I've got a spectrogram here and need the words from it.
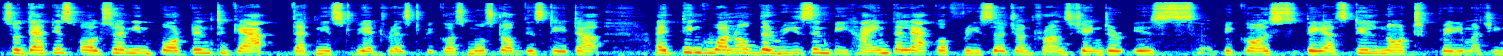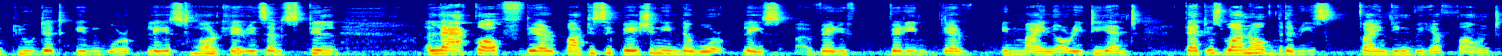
so that is also an important gap that needs to be addressed because most of this data, I think one of the reason behind the lack of research on transgender is because they are still not very much included in workplace okay. or there is a still a lack of their participation in the workplace. Uh, very, very, they're in minority and that is one of the re- finding we have found.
